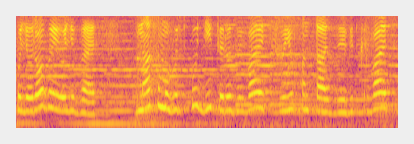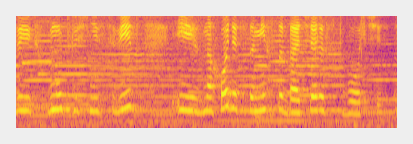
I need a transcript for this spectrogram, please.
кольоровий олівець. В нашому гуртку діти розвивають свою фантазію, відкривають свій внутрішній світ і знаходять самі себе через творчість.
